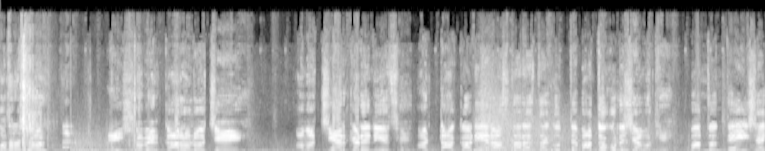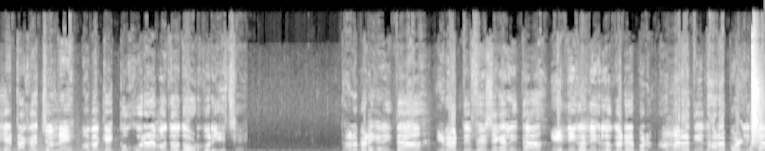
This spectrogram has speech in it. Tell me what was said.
কথাটা শুনুন। এই সবের কারণ হচ্ছে আমার চেয়ার কেড়ে নিয়েছে আর টাকা নিয়ে রাস্তা রাস্তায় ঘুরতে বাধ্য করেছে আমাকে। মাত্র তেইশ হাজার টাকার জন্য আমাকে কুকুরের মতো দৌড় করিয়েছে। ধরা পড়ে গেলি তো? এবার তুই ফেসে গেলি তো? এদিক ওদিক লোকানোর পর আমার হাতে ধরা পড়লি তো?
